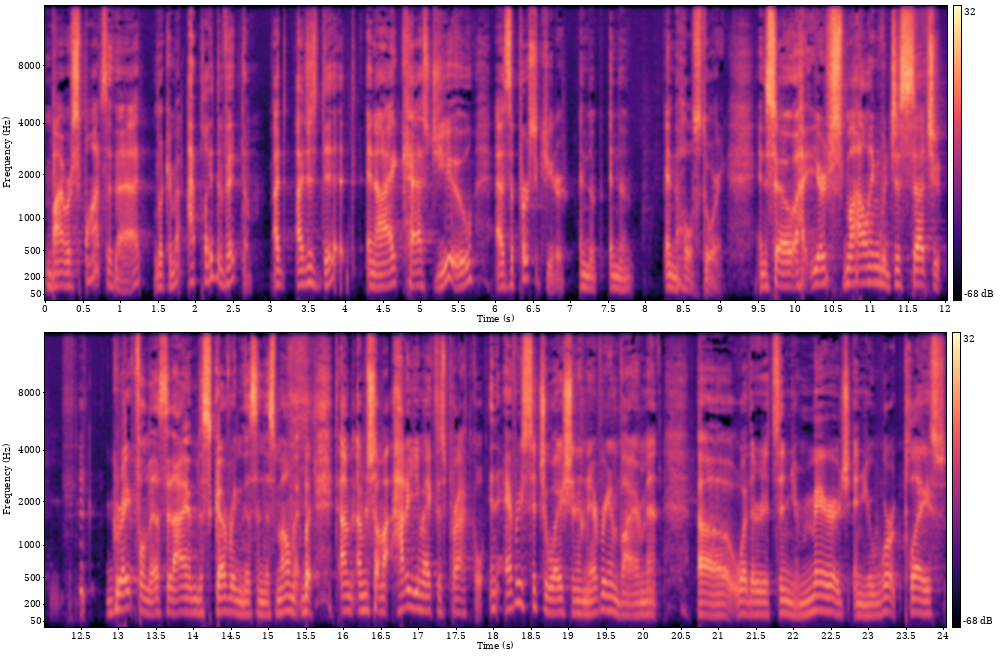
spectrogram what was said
my response to that, looking back, I played the victim. I, I just did, and I cast you as the persecutor in the in the in the whole story. And so uh, you're smiling with just such gratefulness that I am discovering this in this moment. But I'm, I'm just talking about how do you make this practical in every situation, in every environment, uh, whether it's in your marriage, in your workplace,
